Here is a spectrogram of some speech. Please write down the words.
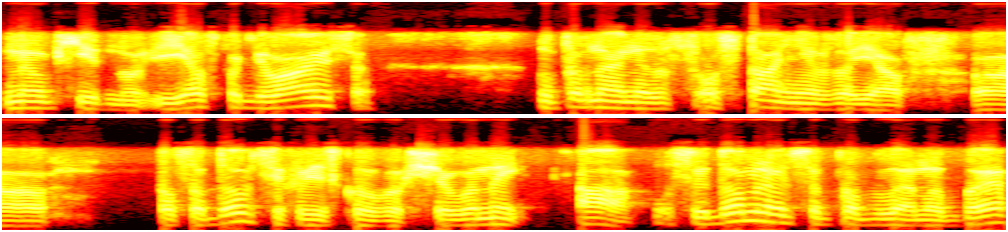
необхідно. І я сподіваюся, ну принаймні з останніх заяв е, посадовців військових, що вони а усвідомлюють цю проблему, б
